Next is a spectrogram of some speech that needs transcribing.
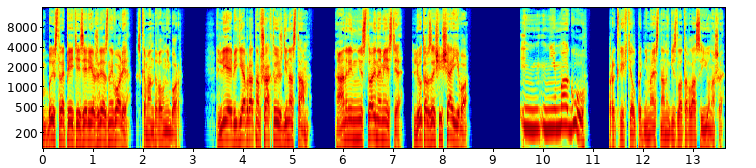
«Быстро пейте зелье железной воли!» — скомандовал Небор. «Лия, беги обратно в шахту и жди нас там! Анрин, не стой на месте! Лютер, защищай его!» «Не могу!» — прокряхтел, поднимаясь на ноги златовласый юноша.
